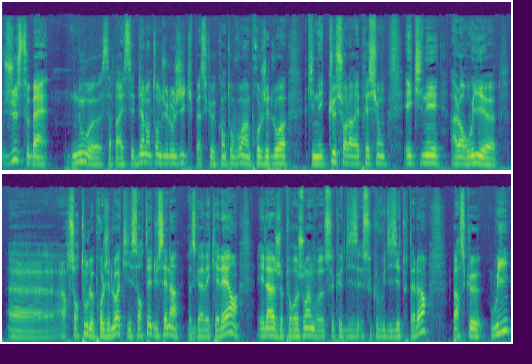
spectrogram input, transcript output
juste, ben, nous, euh, ça paraissait bien entendu logique parce que quand on voit un projet de loi qui n'est que sur la répression et qui n'est, alors oui, euh, euh, alors surtout le projet de loi qui sortait du Sénat, parce mm. qu'avec LR, et là je peux rejoindre ce que, ce que vous disiez tout à l'heure, parce que oui,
